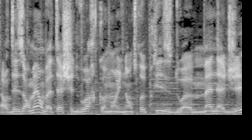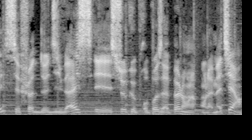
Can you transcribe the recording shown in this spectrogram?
Alors désormais, on va tâcher de voir comment une entreprise doit manager ses flottes de devices et ce que propose Apple en, la matière.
